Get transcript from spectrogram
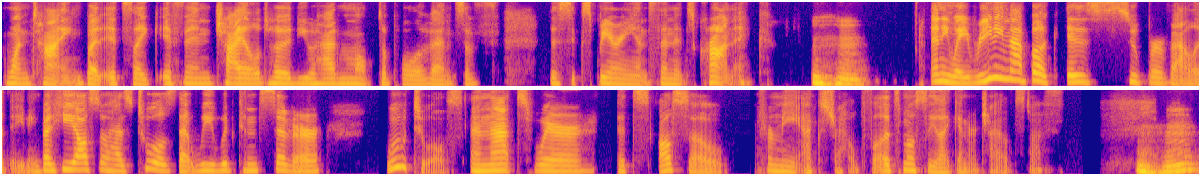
one time, but it's like if in childhood you had multiple events of this experience, then it's chronic. Mm-hmm anyway, reading that book is super validating, but he also has tools that we would consider woo tools. And that's where it's also for me extra helpful. It's mostly like inner child stuff. Mm-hmm.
